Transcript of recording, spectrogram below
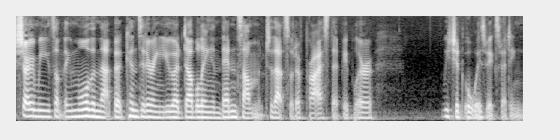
show me something more than that. But considering you are doubling and then some to that sort of price that people are we should always be expecting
